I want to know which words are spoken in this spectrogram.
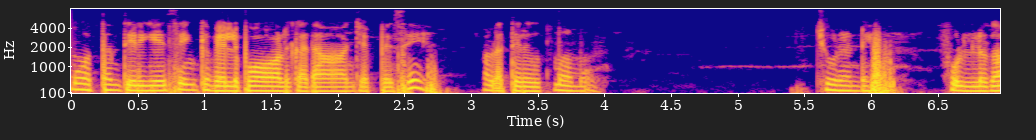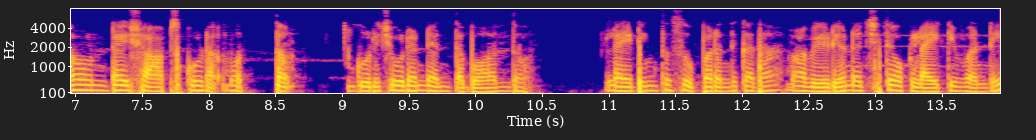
మొత్తం తిరిగేసి ఇంక వెళ్ళిపోవాలి కదా అని చెప్పేసి అలా తిరుగుతున్నాము. చూడండి. ఫుల్గా ఉంటాయి షాప్స్ కూడా మొత్తం. గుడి చూడండి ఎంత బాగుందో. లైటింగ్తో సూపర్ ఉంది కదా మా వీడియో నచ్చితే ఒక లైక్ ఇవ్వండి.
